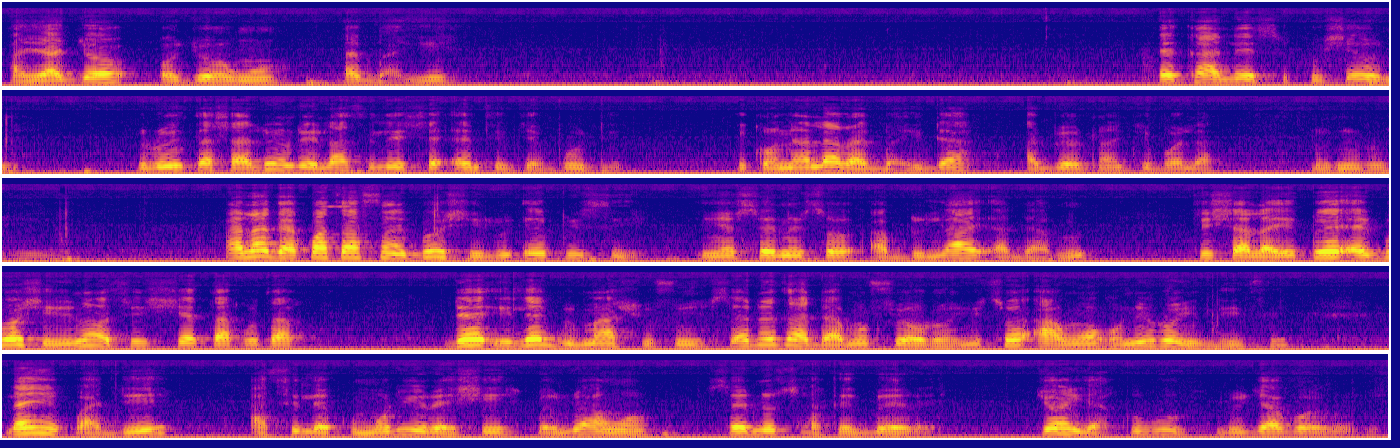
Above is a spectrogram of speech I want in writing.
àyájọ́ ọjọ́ wọn lágbàáyé. Ẹ̀ka alẹ́ ìsìnkú iṣẹ́ òní. Ìròyìn tàṣálẹ́ òǹdè láti iléeṣẹ́ nt jẹ̀bọ́dé ìkànnì alárágbà yìí dá abiodun ajibola lóníròyìn yìí. Alága pátá fún ẹgbẹ́ òṣèlú apc ìyẹn sẹ́nitọ́ abdullahi adamu ti ṣàlàyé pé ẹgbẹ́ òṣèlú náà ti ṣiṣẹ́ takuntakun. Dé ilé-ìgbìmọ̀ aṣòfin sẹ́nitọ́ adamu fi ọ̀rọ̀ yìí tó àwọn oníròyìn létí lẹ́yìn ìpàdé àtìlẹ̀kùnmórí rẹ̀ ṣe pẹ̀lú àwọn sẹ́nitọ́ akẹgbẹ́ rẹ̀. John yakubu ló jábọ̀ ìròyìn.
